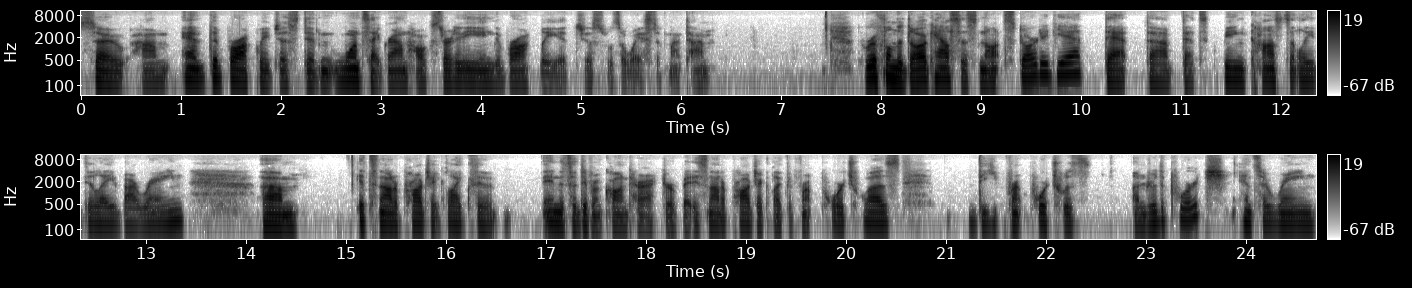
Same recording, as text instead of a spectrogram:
So, um, and the broccoli just didn't, once that groundhog started eating the broccoli, it just was a waste of my time. The roof on the doghouse has not started yet. That uh, that's being constantly delayed by rain. Um, it's not a project like the and it's a different contractor, but it's not a project like the front porch was. The front porch was under the porch, and so rain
